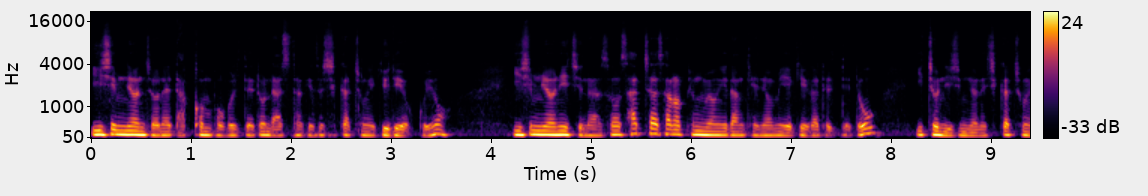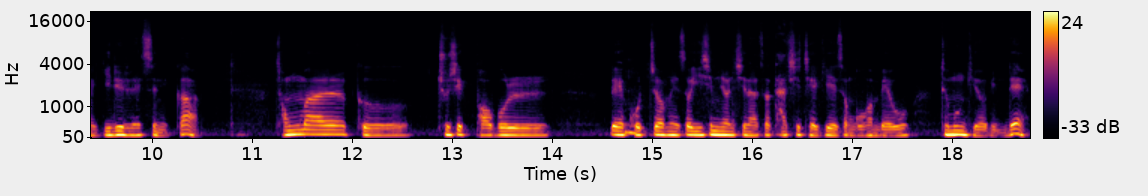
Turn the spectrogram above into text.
20년 전에 닷컴 버블 때도 나스닥에서 시가총액 1위였고요. 20년이 지나서 4차 산업혁명이란 개념이 얘기가 될 때도 2020년에 시가총액 1위를 했으니까 정말 그 주식 버블의 고점에서 20년 지나서 다시 재기에 성공한 매우 드문 기업인데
